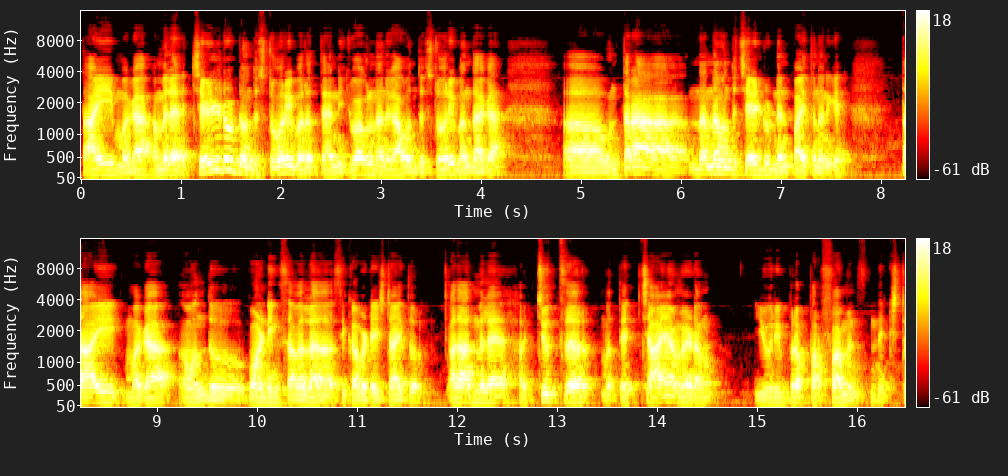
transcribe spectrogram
ತಾಯಿ, ಮಗ, ಆಮೇಲೆ ಚೈಲ್ಡ್ಹುಡ್ ಒಂದು ಸ್ಟೋರಿ ಬರುತ್ತೆ. ನಿಜವಾಗ್ಲೂ ನನಗೆ ಆ ಒಂದು ಸ್ಟೋರಿ ಬಂದಾಗ ಒಂಥರ ನನ್ನ ಒಂದು ಚೈಲ್ಡ್ಹುಡ್ ನೆನಪಾಯಿತು ನನಗೆ. ತಾಯಿ, ಮಗ ಒಂದು ಬಾಂಡಿಂಗ್ಸ್ ಅವೆಲ್ಲ ಸಿಕ್ಕಾಪಟ್ಟೆ ಇಷ್ಟ ಆಯಿತು. ಅದಾದಮೇಲೆ ಅಚ್ಯುತ್ ಸರ್ ಮತ್ತು ಛಾಯಾ ಮೇಡಮ್ ಇವರಿಬ್ಬರ performance next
